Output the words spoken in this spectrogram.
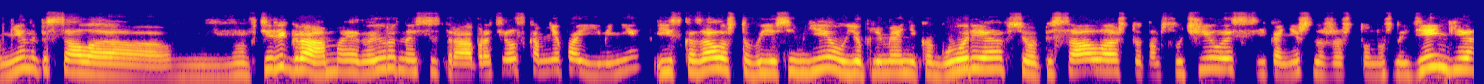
Мне написала в, Телеграм моя двоюродная сестра, обратилась ко мне по имени и сказала, что в ее семье у ее племянника горе, все описала, что там случилось, и, конечно же, что нужны деньги.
